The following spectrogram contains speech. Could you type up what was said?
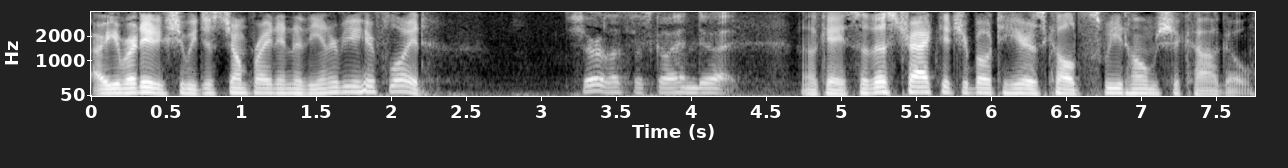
are you ready? Should we just jump right into the interview here, Floyd? Sure. Let's just go ahead and do it. Okay. So this track that you're about to hear is called "Sweet Home Chicago."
